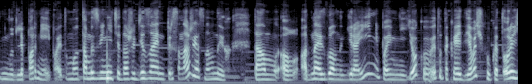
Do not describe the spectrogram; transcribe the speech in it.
именно для парней. Поэтому там, извините, даже дизайн персонажей основных, там э, одна из главных героинь по имени Йоко, это такая девочка, у которой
